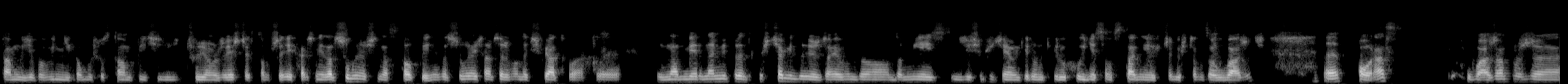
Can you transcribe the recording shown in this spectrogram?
tam, gdzie powinni komuś ustąpić i czują, że jeszcze chcą przejechać, nie zatrzymują się na stopy, nie zatrzymują się na czerwonych światłach, e, nadmiernymi prędkościami dojeżdżają do, do miejsc, gdzie się przecierają kierunki ruchu i nie są w stanie już czegoś tam zauważyć. E, oraz uważam, że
